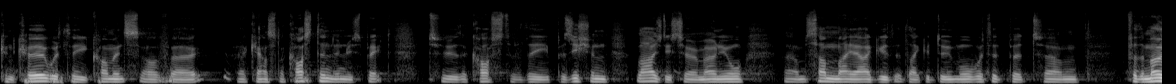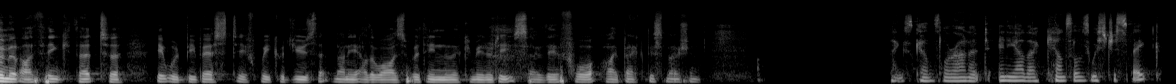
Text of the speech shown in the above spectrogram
concur with the comments of uh, uh, Councillor Costin in respect to the cost of the position, largely ceremonial. Um, some may argue that they could do more with it, but um, for the moment, I think that uh, it would be best if we could use that money otherwise within the community. So therefore, I back this motion. Thanks, Councillor Arnott. Any other councillors wish to speak?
